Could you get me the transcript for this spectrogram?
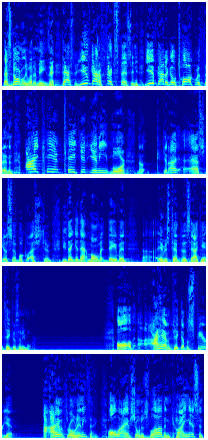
That's normally what it means. Eh, pastor, you've got to fix this and you've got to go talk with them and I can't take it anymore. Now, can I ask you a simple question? Do you think in that moment David uh, it was tempted to say, I can't take this anymore? All, I haven't picked up a spear yet. I haven't thrown anything. All I have shown is love and kindness and,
